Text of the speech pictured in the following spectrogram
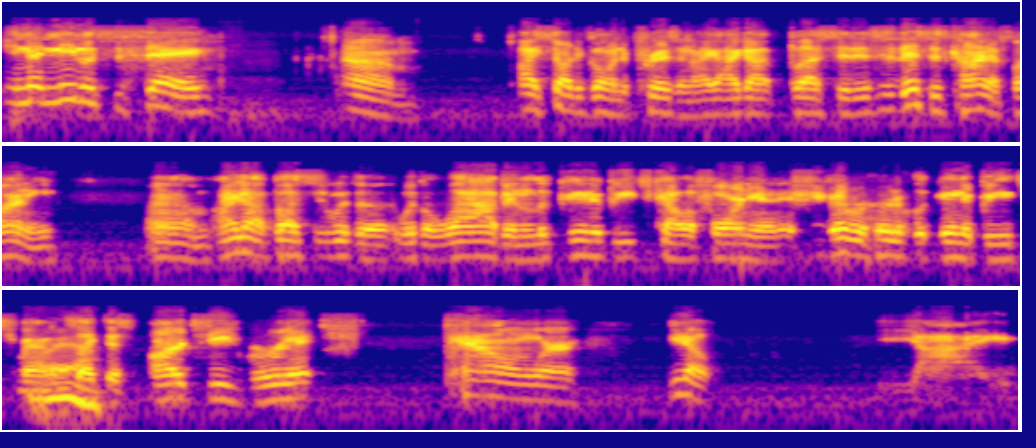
you know, needless to say, um, I started going to prison. I, I got busted. This is this is kind of funny. Um, I got busted with a with a lab in Laguna Beach, California. And if you've ever heard of Laguna Beach, man, Oh, it's like this artsy, rich town where, you know, I,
